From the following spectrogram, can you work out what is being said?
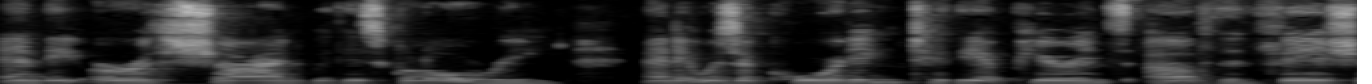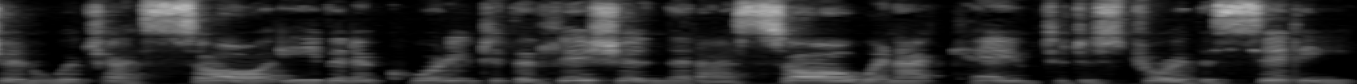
and the earth shined with his glory. And it was according to the appearance of the vision which I saw, even according to the vision that I saw when I came to destroy the city.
